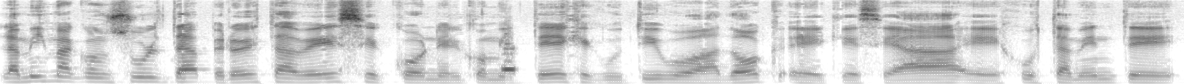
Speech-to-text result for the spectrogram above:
La misma consulta, pero esta vez eh, con el Comité Ejecutivo Ad hoc eh, que se ha eh, justamente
